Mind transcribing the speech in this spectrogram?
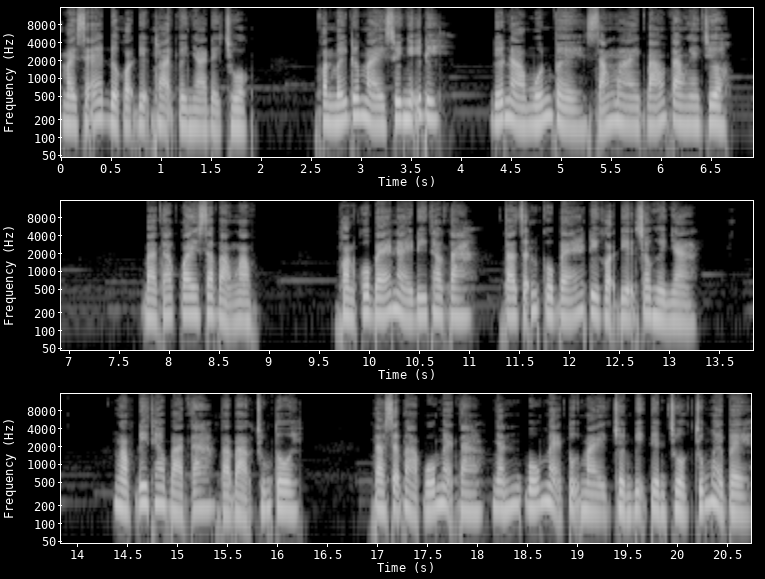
Mày sẽ được gọi điện thoại về nhà để chuộc. Còn mấy đứa mày suy nghĩ đi, Đứa nào muốn về sáng mai báo tao nghe chưa? Bà ta quay ra bảo Ngọc, Còn cô bé này đi theo ta Ta dẫn cô bé đi gọi điện cho người nhà. Ngọc đi theo bà ta và bảo chúng tôi Tao sẽ bảo bố mẹ tao nhắn bố mẹ tụi mày chuẩn bị tiền chuộc chúng mày về.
